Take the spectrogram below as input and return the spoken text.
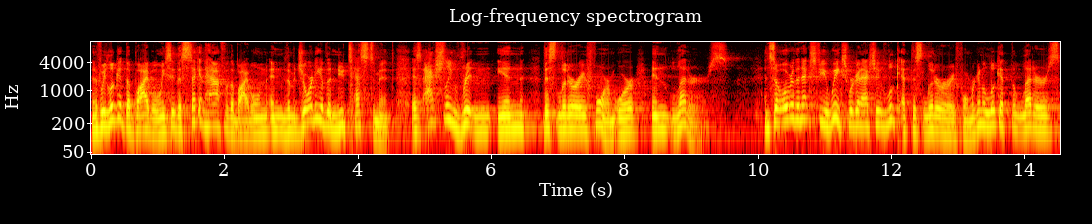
And if we look at the Bible, we see the second half of the Bible, and the majority of the New Testament is actually written in this literary form or in letters. And so, over the next few weeks, we're going to actually look at this literary form. We're going to look at the letters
